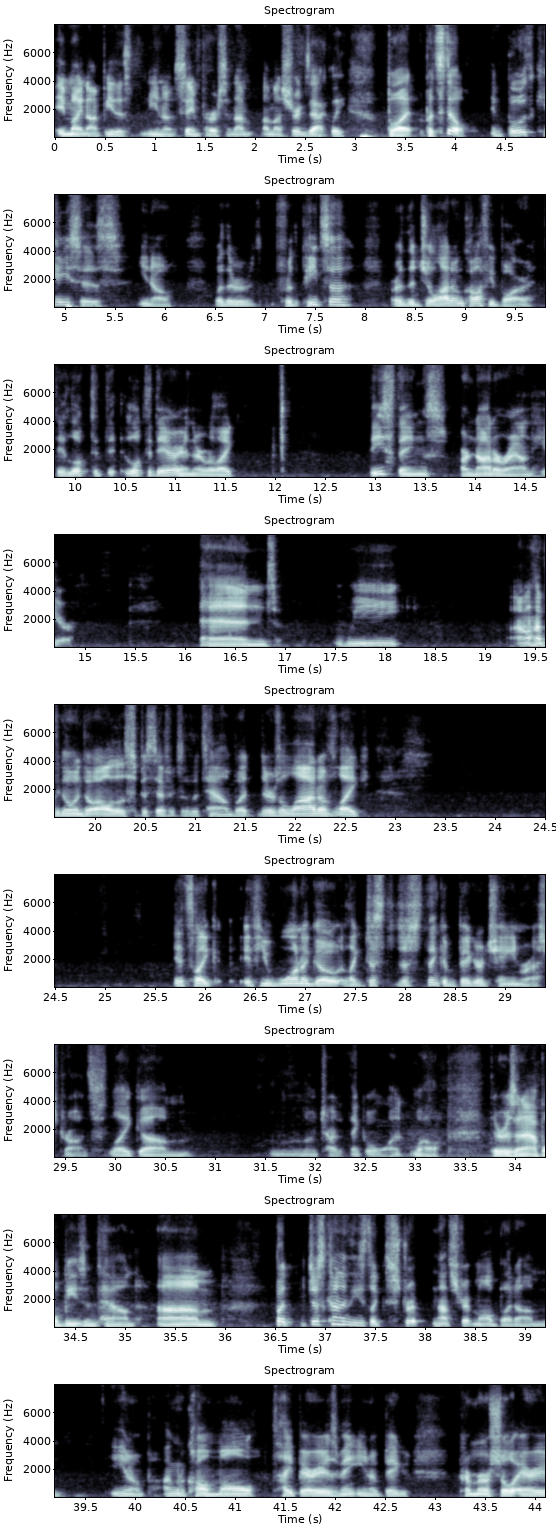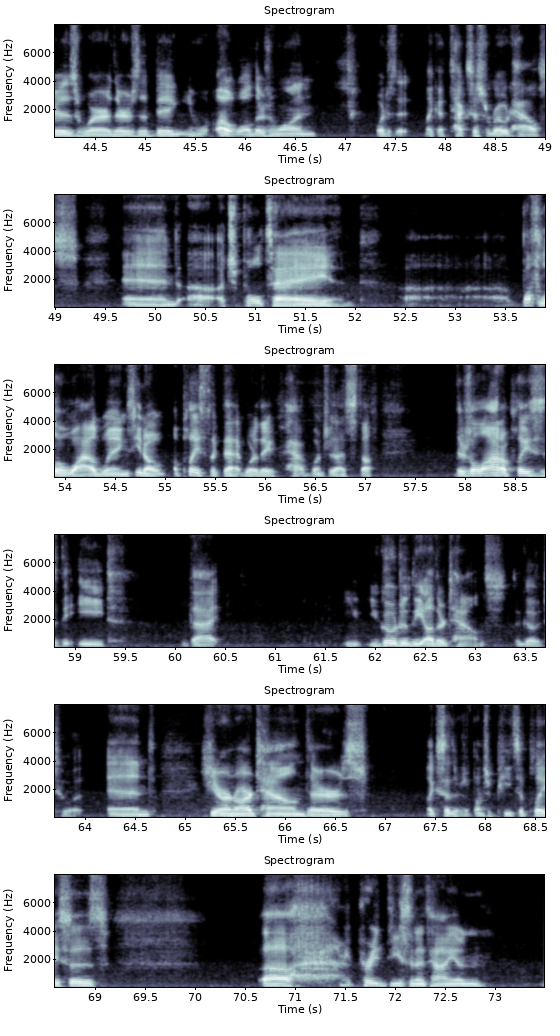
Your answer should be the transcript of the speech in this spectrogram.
it might not be this you know same person. I'm I'm not sure exactly, but but still, in both cases, you know whether for the pizza or the gelato and coffee bar, they looked at the, looked at the area and they were like, these things are not around here, and we. I don't have to go into all the specifics of the town, but there's a lot of like it's like if you want to go like just just think of bigger chain restaurants like um let me try to think of one well there is an applebee's in town um but just kind of these like strip not strip mall but um you know i'm going to call mall type areas you know big commercial areas where there's a big you know, oh well there's one what is it like a texas roadhouse and uh, a chipotle and Buffalo Wild Wings, you know, a place like that where they have a bunch of that stuff. There's a lot of places to eat that you, you go to the other towns to go to it. And here in our town, there's, like I said, there's a bunch of pizza places, uh, a pretty decent Italian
